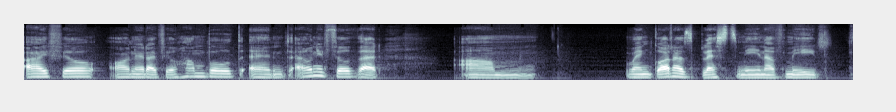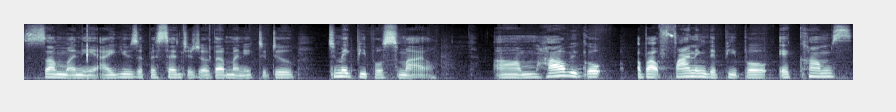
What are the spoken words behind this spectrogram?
I feel honored. I feel humbled, and I only feel that um, when God has blessed me and I've made some money, I use a percentage of that money to do to make people smile. Um, how we go about finding the people, it comes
